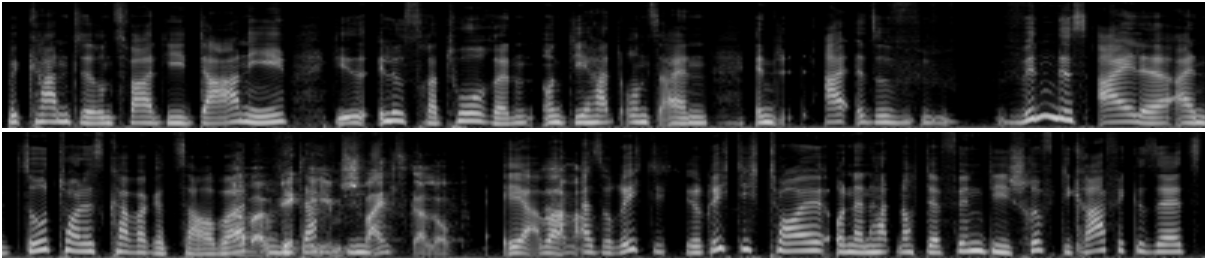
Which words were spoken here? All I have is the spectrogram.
Bekannte, und zwar die Dani, die Illustratorin, und die hat uns ein, in, also Windeseile, ein so tolles Cover gezaubert. Aber wir wirklich im dachten- Schweinsgalopp. ja, aber Hammer. also richtig, richtig toll. Und dann hat noch der Finn die Schrift, die Grafik gesetzt.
